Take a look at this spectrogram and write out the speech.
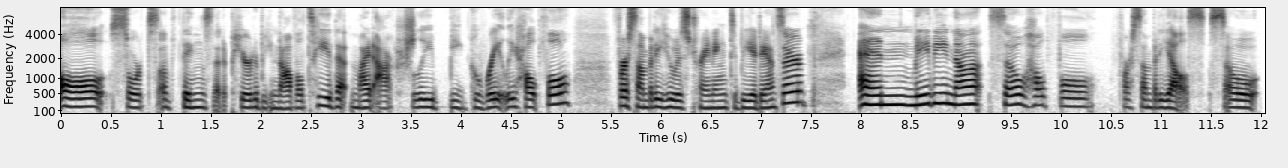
all sorts of things that appear to be novelty that might actually be greatly helpful for somebody who is training to be a dancer and maybe not so helpful for somebody else. So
